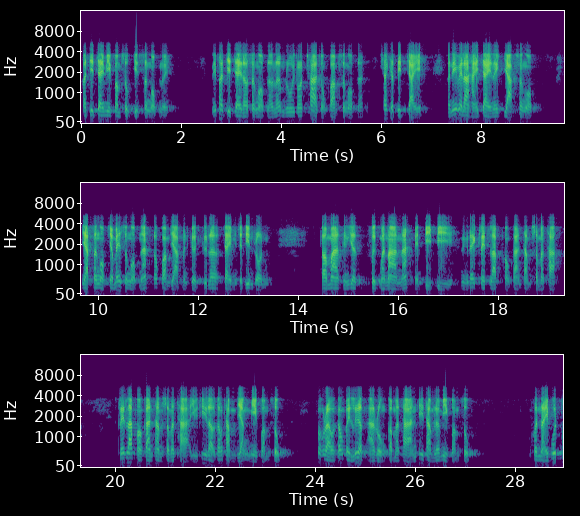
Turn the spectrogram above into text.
พอจิตใจมีความสุขจิตสงบเลยนี่พอจิตใจเราสงบเราเริ่มรู้รสชาติของความสงบแล้วชักจะติดใจอันนี้เวลาหายใจนะอยากสงบ อยากสงบจะไม่สงบนะเพราะความอยากมันเกิดขึ้นแล้วใจมันจะดิ้นรน ต่อมาถึงจะฝึกมานานนะ เป็นปีๆถึงได้เคล็ดลับของการทำสมถะ เคล็ดลับของการทำสมถะอยู่ที่เราต้องทำอย่างมีความสุข พวกเราต้องไปเลือกอารมณ์กรรมฐานที่ทำแล้วมีความสุข คนไหนพุโทโธ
